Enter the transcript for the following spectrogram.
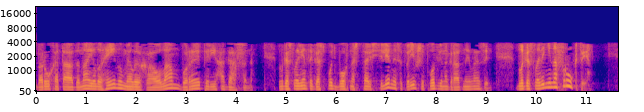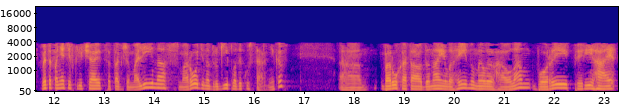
Баруха та Адона Элохейну Мелех Хаолам Боре Перихагафен. Благословен ты Господь Бог наш Царь Вселенной, сотворивший плод виноградной лозы. Благословение на фрукты. В это понятие включается также малина, смородина, другие плоды кустарников. А, Баруха та Адона Элохейну Мелех Хаолам Боре Перихаэц.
